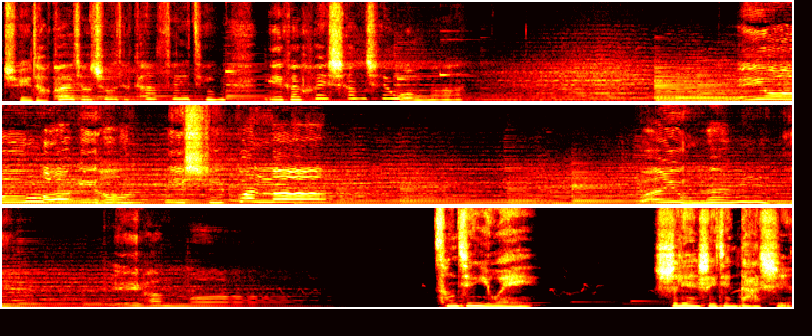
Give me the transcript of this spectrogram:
去到拐角处的咖啡厅，你还会想起我吗？没有我以后，你习惯吗？关于我们，你遗憾吗？曾经以为失恋是一件大事，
